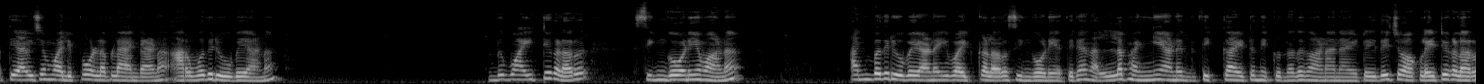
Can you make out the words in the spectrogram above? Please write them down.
അത്യാവശ്യം വലിപ്പമുള്ള പ്ലാന്റ് ആണ്. അറുപത് രൂപയാണ്. ഇത് വൈറ്റ് കളർ സിങ്കോണിയമാണ്. അൻപത് രൂപയാണ് ഈ വൈറ്റ് കളർ സിങ്കോണിയത്തിന്. നല്ല ഭംഗിയാണ് ഇത് തിക്കായിട്ട് നിൽക്കുന്നത് കാണാനായിട്ട്. ഇത് ചോക്ലേറ്റ് കളർ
